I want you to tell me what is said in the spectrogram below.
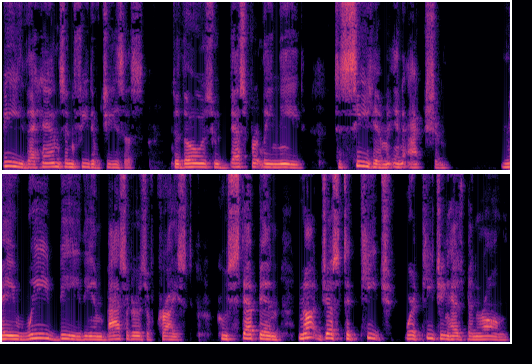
be the hands and feet of Jesus to those who desperately need to see him in action. May we be the ambassadors of Christ who step in not just to teach where teaching has been wrong,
